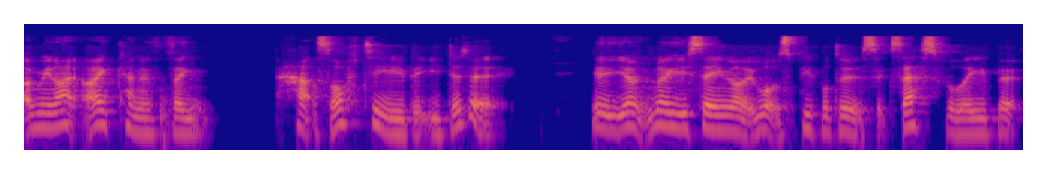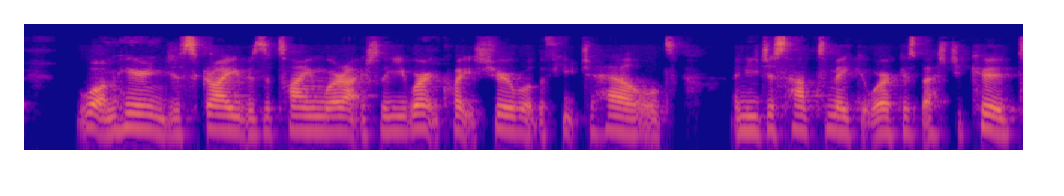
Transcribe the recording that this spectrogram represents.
I mean, I, I kind of think hats off to you that you did it. You, you know, you're saying like lots of people do it successfully, but what I'm hearing you describe is a time where actually you weren't quite sure what the future held, and you just had to make it work as best you could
